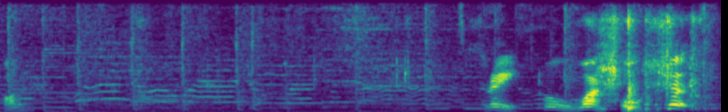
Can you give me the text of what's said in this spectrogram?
번 3, 2, 1, 고 슛!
